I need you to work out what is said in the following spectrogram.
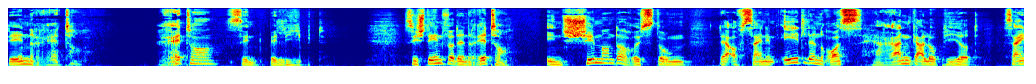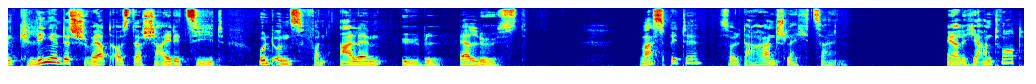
Den Retter. Retter sind beliebt. Sie stehen für den Ritter in schimmernder Rüstung, der auf seinem edlen Ross herangaloppiert, sein klingendes Schwert aus der Scheide zieht und uns von allem Übel erlöst. Was bitte soll daran schlecht sein? Ehrliche Antwort?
